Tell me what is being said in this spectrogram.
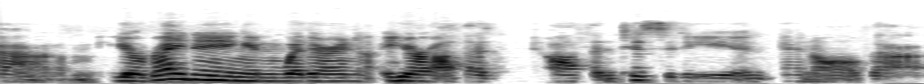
um, your writing and whether or not your authenticity and, and all of that?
